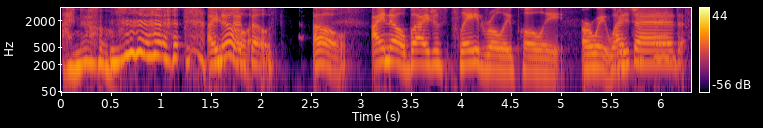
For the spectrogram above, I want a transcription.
I know. I know. said both. Oh, I know, but I just played Roly Poly. Or wait, what I did said, you say?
